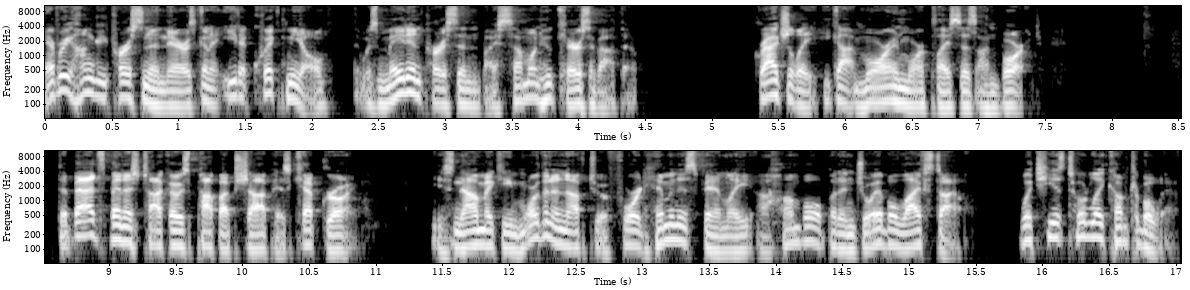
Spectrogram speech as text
every hungry person in there is going to eat a quick meal that was made in person by someone who cares about them. Gradually, he got more and more places on board. The Bad Spanish Tacos pop up shop has kept growing. He's now making more than enough to afford him and his family a humble but enjoyable lifestyle, which he is totally comfortable with.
